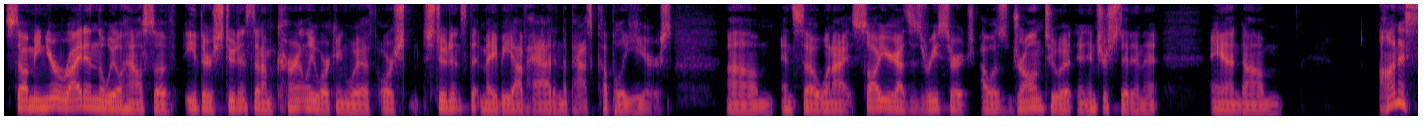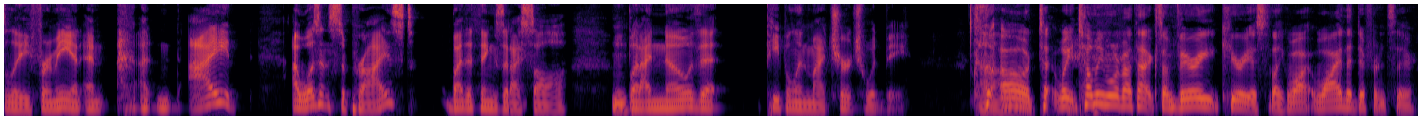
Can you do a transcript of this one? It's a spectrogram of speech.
So, I mean, you're right in the wheelhouse of either students that I'm currently working with or sh- students that maybe I've had in the past couple of years. Um, and so when I saw your guys' research, I was drawn to it and interested in it. And um, honestly, for me, and, and I, I wasn't surprised by the things that I saw, hmm. but I know that people in my church would be. Oh, um, oh, t- wait, tell me more about that because I'm very curious. Like, why why the difference there?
